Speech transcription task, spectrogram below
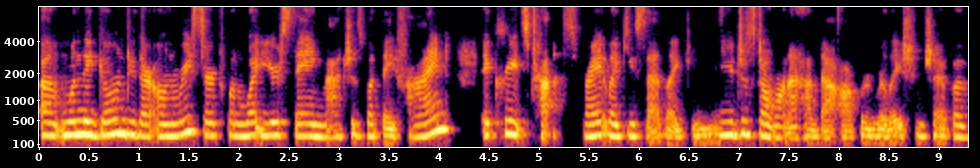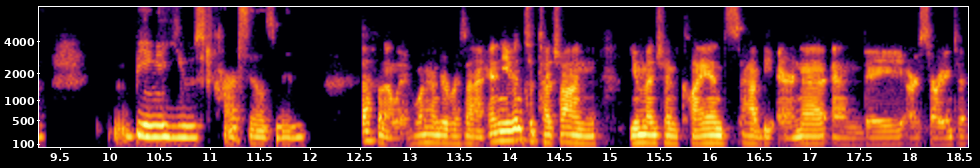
um, when they go and do their own research when what you're saying matches what they find it creates trust right like you said like you just don't want to have that awkward relationship of being a used car salesman Definitely, 100%. And even to touch on, you mentioned clients have the internet and they are starting to,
